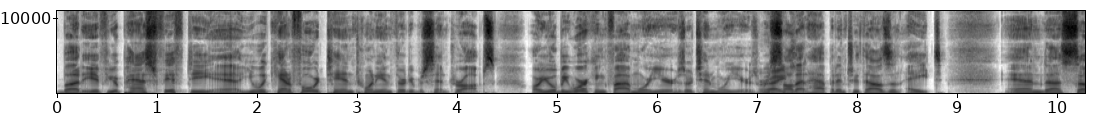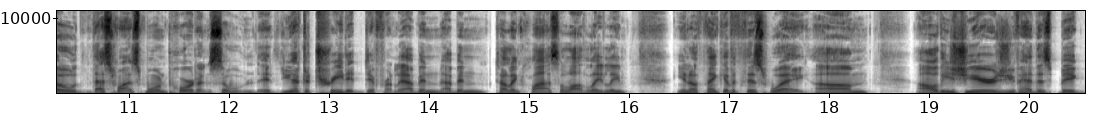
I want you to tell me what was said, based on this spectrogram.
But if you're past 50, uh, you can't afford 10, 20, and 30% drops, or you'll be working five more years or 10 more years. We right. saw that happen in 2008. and uh, so that's why it's more important. So it, you have to treat it differently. I've been I've been telling clients a lot lately. You know, think of it this way. Um, all these years you've had this big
